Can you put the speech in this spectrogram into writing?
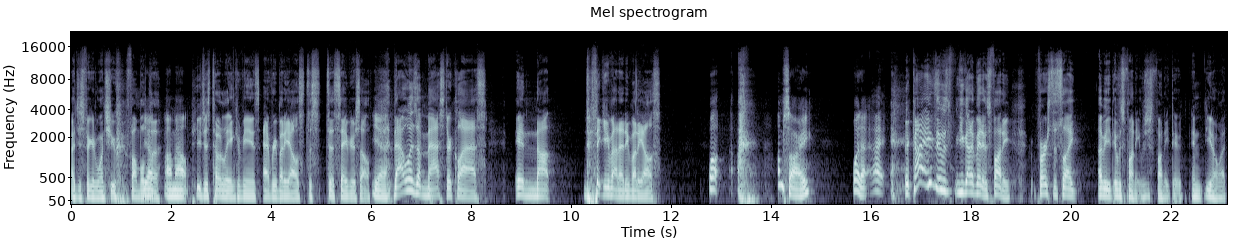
I just figured once you fumbled Yep, I'm out. you just totally inconvenienced everybody else to to save yourself. Yeah. That was a master class in not thinking about anybody else. Well, I'm sorry. What? I, I, It kind of, it was you got to admit it was funny. First, it's like, I mean, it was funny. It was just funny, dude. And you know what?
